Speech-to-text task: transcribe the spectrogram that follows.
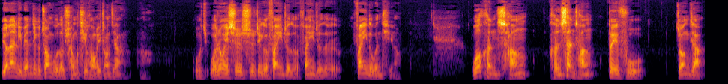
原来里边这个庄股的全部替换为庄家啊，我我认为是是这个翻译者的翻译者的翻译的问题啊。我很常很擅长对付庄家，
